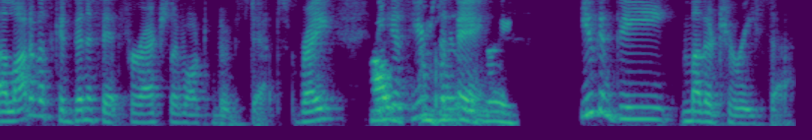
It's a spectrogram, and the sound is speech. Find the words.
a lot of us could benefit for actually walking through the steps, right? Because I here's the thing agree. you can be Mother Teresa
